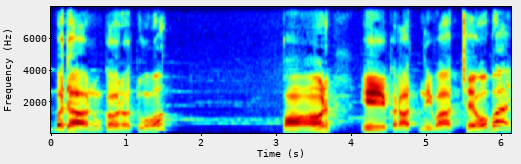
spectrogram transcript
બધાનું ઘર હતું, હો. પણ એક રાતની વાત છે, હો ભાઈ.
